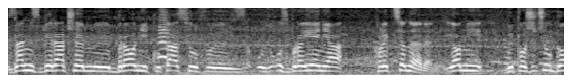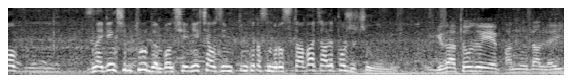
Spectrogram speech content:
znanym zbieraczem y, broni, kutasów, y, z, uz- uzbrojenia, kolekcjonerem. I on mi wypożyczył go w, z największym trudem, bo on się nie chciał z nim tym kutasem rozstawać, ale pożyczył mi. Gratuluję panu dalej.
